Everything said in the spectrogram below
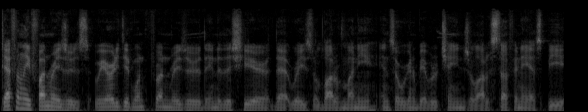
Definitely fundraisers. We already did one fundraiser at the end of this year that raised a lot of money, and so we're gonna be able to change a lot of stuff in ASB,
